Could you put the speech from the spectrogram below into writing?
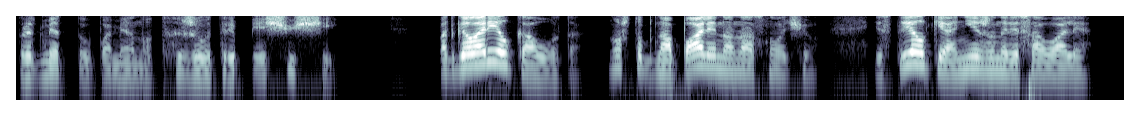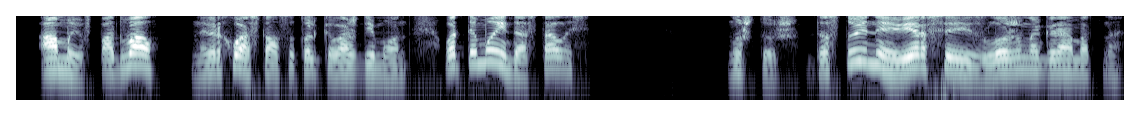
Предмет-то упомянут животрепещущий. Подговорил кого-то, ну, чтобы напали на нас ночью. И стрелки они же нарисовали. А мы в подвал, наверху остался только ваш Димон. Вот ему и досталось. Ну что ж, достойная версия изложена грамотно.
